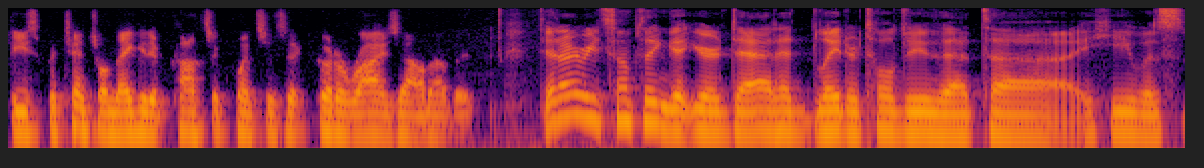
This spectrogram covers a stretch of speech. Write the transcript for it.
these potential negative consequences that could arise out of it. Did I read something that your dad had later told you that uh, he was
